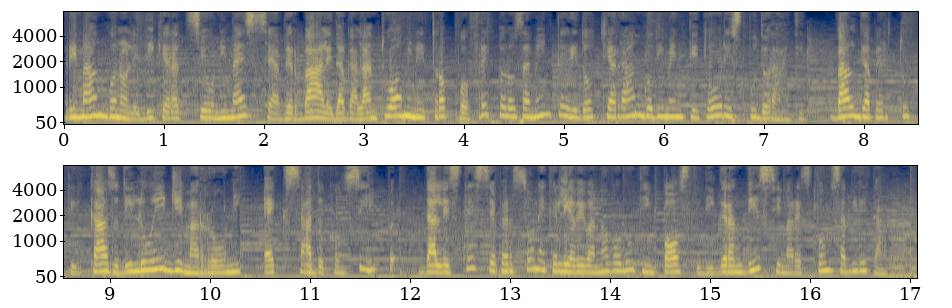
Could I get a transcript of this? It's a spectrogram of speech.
Rimangono le dichiarazioni messe a verbale da galantuomini troppo frettolosamente ridotti a rango di mentitori spudorati, valga per tutti il caso di Luigi Marroni, ex ad Consip, dalle stesse persone che li avevano voluti in posti di grandissima responsabilità.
